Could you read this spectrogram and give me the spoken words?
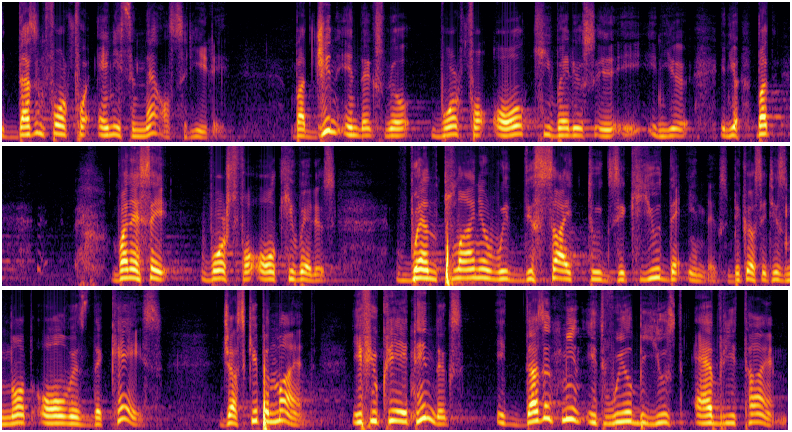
It doesn't work for anything else, really. But GIN index will work for all key values in, in, your, in your, but when I say works for all key values, when planner will decide to execute the index, because it is not always the case, just keep in mind, if you create index, it doesn't mean it will be used every time.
